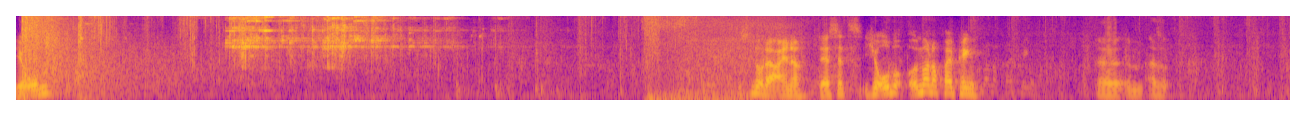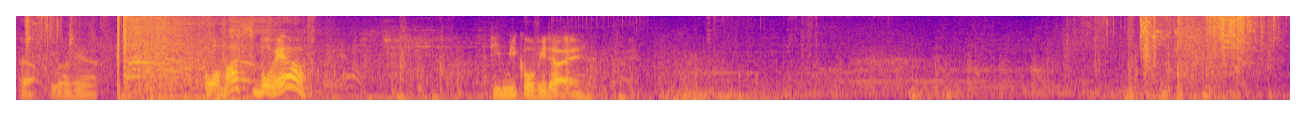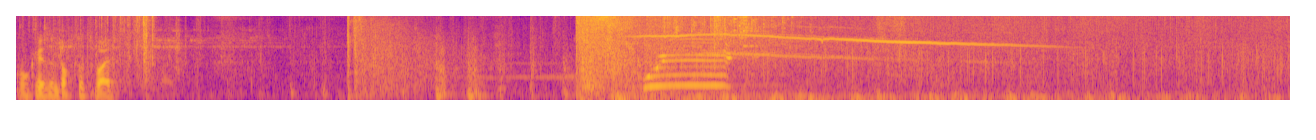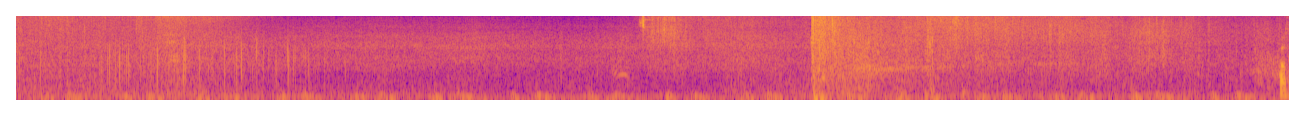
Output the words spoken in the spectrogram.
Hier oben. Ist nur der eine. Der ist jetzt hier oben immer noch bei Ping. Äh, also. Ja, über mir. Oh, was? Woher? Die Miko wieder, ey. Okay, sind doch zu zweit.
